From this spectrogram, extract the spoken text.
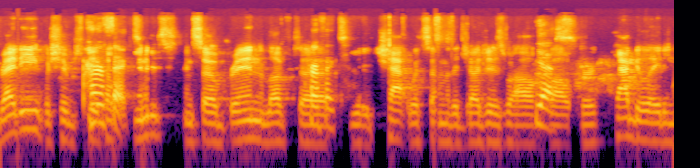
ready, which should be Perfect. a couple minutes. And so, Bryn, I'd love to, to, chat with some of the judges while, yes. while we're tabulating.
